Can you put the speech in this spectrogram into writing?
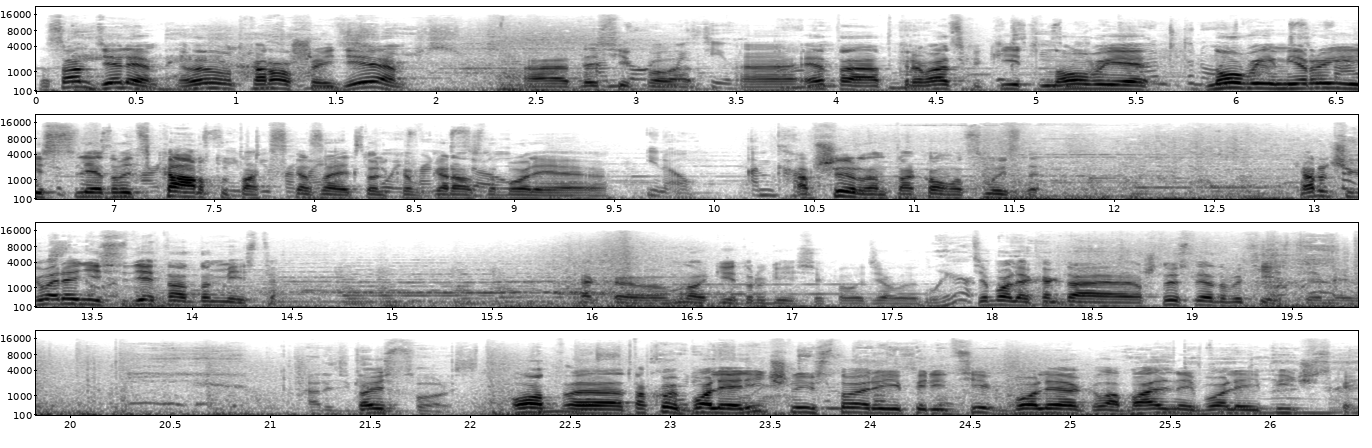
На самом деле, это вот хорошая идея э, для сиквела. Э, это открывать какие-то новые, новые миры, исследовать карту, так сказать, только в гораздо более обширном таком вот смысле. Короче говоря, не сидеть на одном месте. Как э, многие другие сиквелы делают. Тем более, когда что исследовать есть, я имею в виду. То есть от э, такой более личной истории перейти к более глобальной, более эпической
